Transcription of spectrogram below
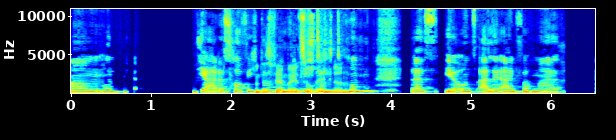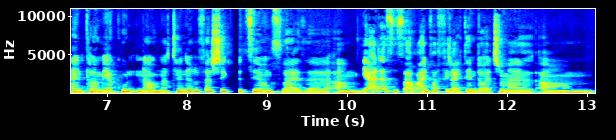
Ähm, und ja, das hoffe ich. Und das doch, werden wir jetzt auch ändern. Drum, dass ihr uns alle einfach mal ein paar mehr Kunden auch nach Teneriffa schickt, beziehungsweise ähm, ja, dass es auch einfach vielleicht den Deutschen mal ähm,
